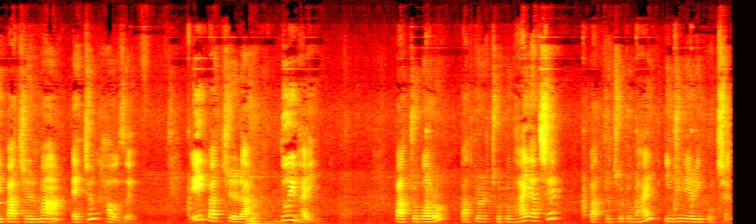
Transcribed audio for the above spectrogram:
এই পাত্রের মা একজন হাউসওয়াইফ এই পাত্রেরা দুই ভাই। পাত্র বড় পাত্রের ছোট ভাই আছে, পাত্র ছোট ভাই ইঞ্জিনিয়ারিং করছেন।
